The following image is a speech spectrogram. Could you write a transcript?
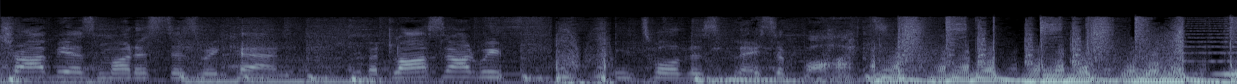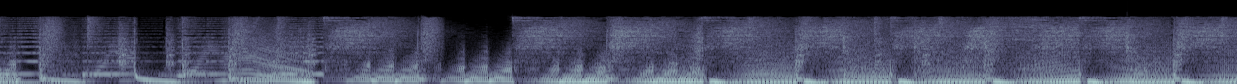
Try to be as modest as we can, but last night we tore this place apart.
